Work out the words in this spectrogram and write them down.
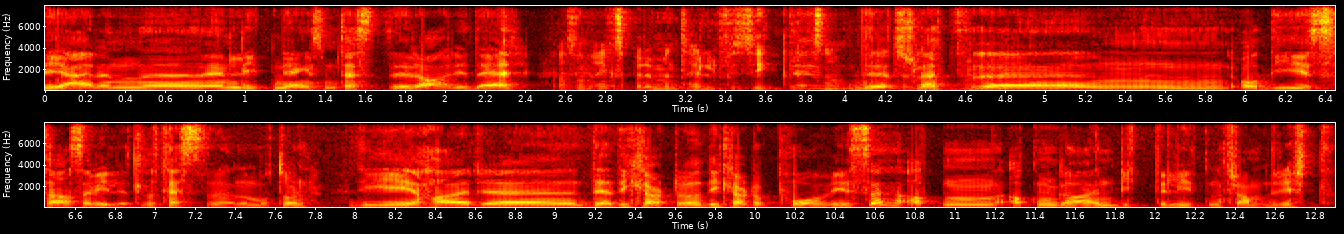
De er en, en liten gjeng som tester rare ideer. Altså en eksperimentell fysikk, liksom? Rett og slett. Eh, og de sa seg villige til å teste denne motoren. De har, eh, det de, klarte de klarte å påvise at den, at den ga en bitte liten framdrift.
